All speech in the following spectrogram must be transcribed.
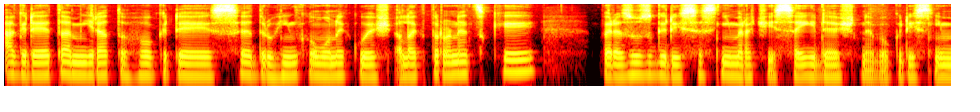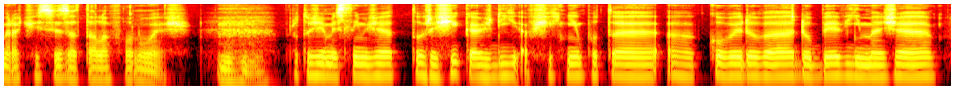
a kde je ta míra toho, kdy se druhým komunikuješ elektronicky versus kdy se s ním radši sejdeš nebo kdy s ním radši si zatelefonuješ. Mm-hmm. Protože myslím, že to řeší každý a všichni po té eh, covidové době víme, že eh,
